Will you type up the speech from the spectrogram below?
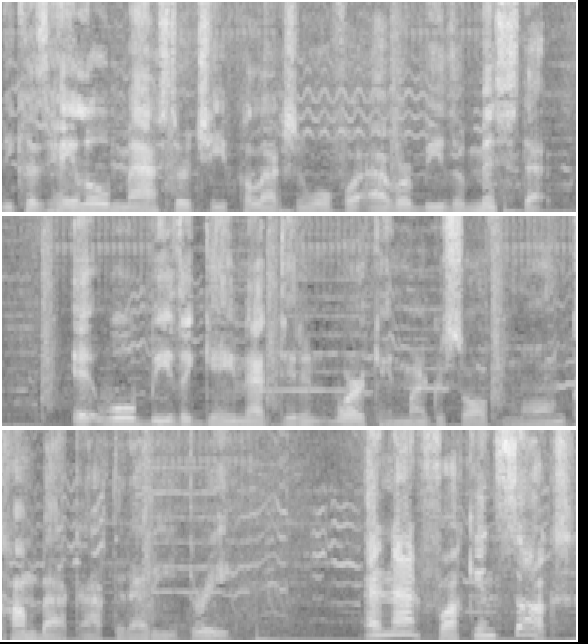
because Halo Master Chief Collection will forever be the misstep. It will be the game that didn't work in Microsoft's long comeback after that E3. And that fucking sucks.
